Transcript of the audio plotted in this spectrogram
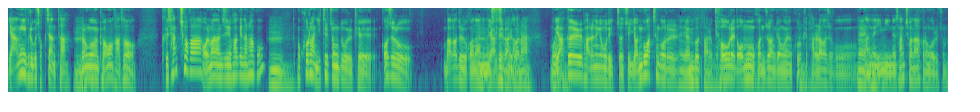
네. 양이 그리고 적지 않다. 음. 그런 경우는 병원 가서 그 상처가 얼마나인지 확인을 하고 음. 뭐 코를 한 이틀 정도 이렇게 꺼즈로 막아두거나 아니면 음, 약을 발거나 뭐 약을 바르는 경우도 있죠. 저 연고 같은 거를 네, 연고도 바르고 겨울에 너무 건조한 경우에는 그렇게 발라가지고 네, 안에 네. 이미 있는 상처나 그런 거를 좀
